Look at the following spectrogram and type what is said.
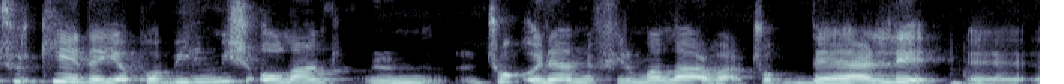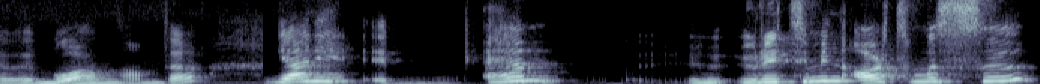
Türkiye'de yapabilmiş olan çok önemli firmalar var. Çok değerli e, bu anlamda. Yani e, hem üretimin artması,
